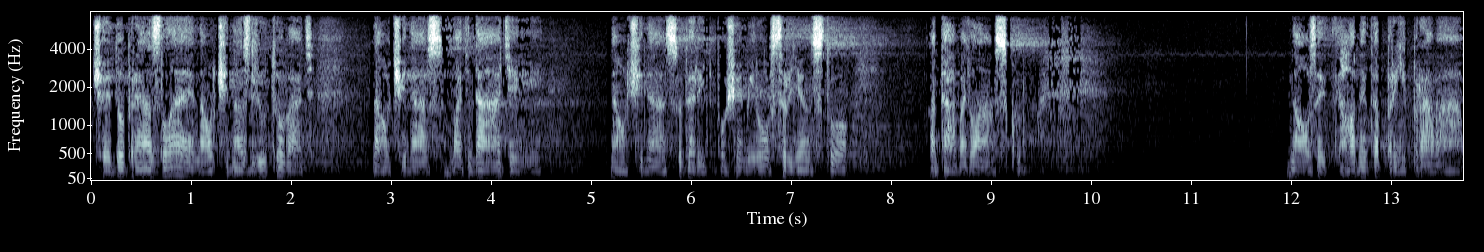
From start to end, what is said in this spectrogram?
čo je dobré a zlé, naučí nás ľutovať, Naučí nás mať nádej, naučí nás veriť Bože milosrdenstvo a dávať lásku. Naozaj hlavne tá príprava,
